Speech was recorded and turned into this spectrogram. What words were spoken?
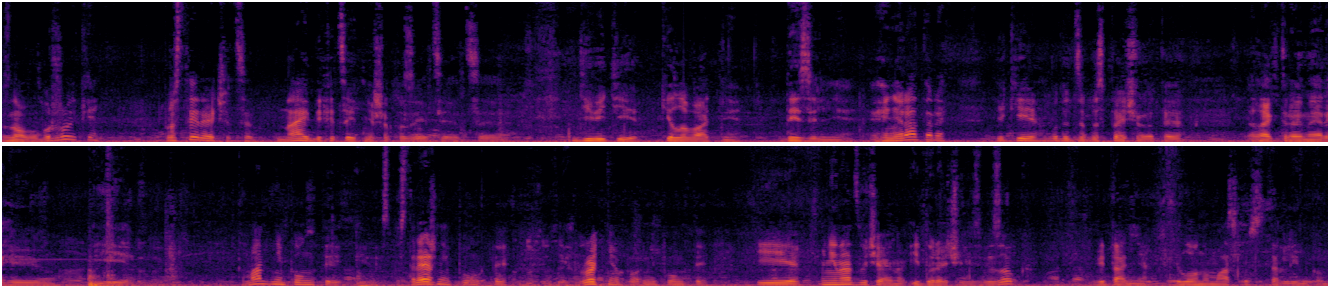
знову буржуйки. Прості речі це найдефіцитніша позиція. Це 9 кіловатні дизельні генератори, які будуть забезпечувати електроенергією і командні пункти, і спостережні пункти, і ротні опорні пункти. І мені надзвичайно, і до речі, і зв'язок. Вітання Ілону Маску з Старлінком.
